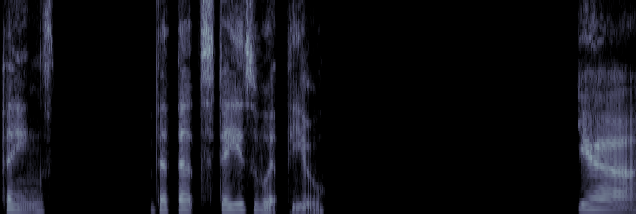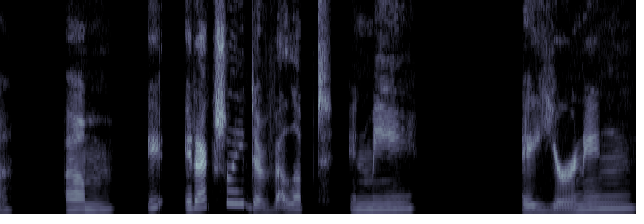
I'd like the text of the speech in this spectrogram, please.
things, that that stays with you? Yeah. Um, it it actually developed in me a yearning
